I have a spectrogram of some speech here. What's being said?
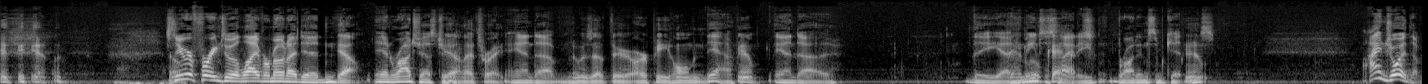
was. yeah. so you're referring to a live remote I did Yeah. in Rochester. yeah, that's right. And um, It was up there, RP home. And, yeah, Yeah. and uh, the uh, And Humane Society cats. brought in some kittens. I enjoyed them.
